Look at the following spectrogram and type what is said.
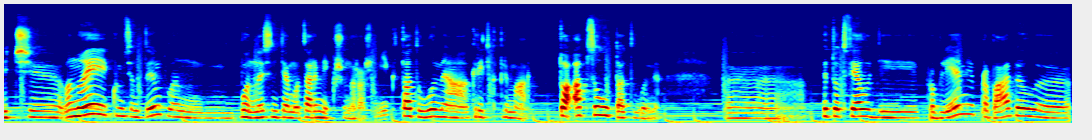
deci, la noi, cum se întâmplă, în... bun, noi suntem o țară mică și un oraș mic, toată lumea critică primarul. To- absolut toată lumea. Uh, Pe tot felul de probleme, probabil, uh,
